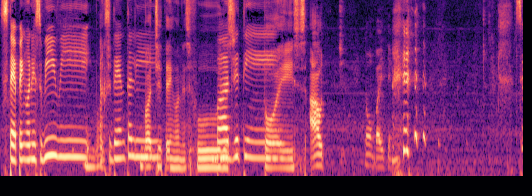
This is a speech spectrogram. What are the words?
stepping on his wee wee Budget- accidentally. Budgeting on his food. his Budgeting. toys. His out. No biting. So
